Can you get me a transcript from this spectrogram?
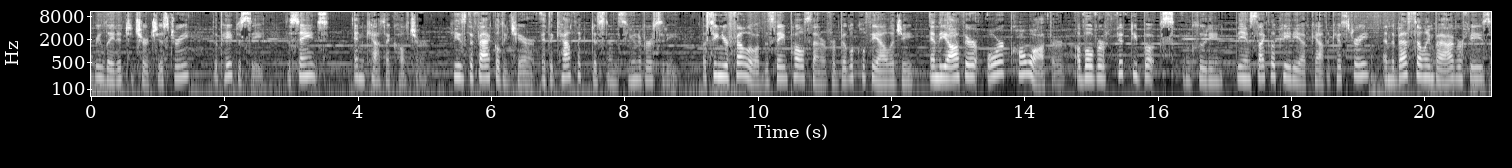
related to church history, the papacy, the saints, and Catholic culture. He is the faculty chair at the Catholic Distance University a senior fellow of the St. Paul Center for Biblical Theology, and the author or co author of over 50 books, including the Encyclopedia of Catholic History and the best selling biographies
